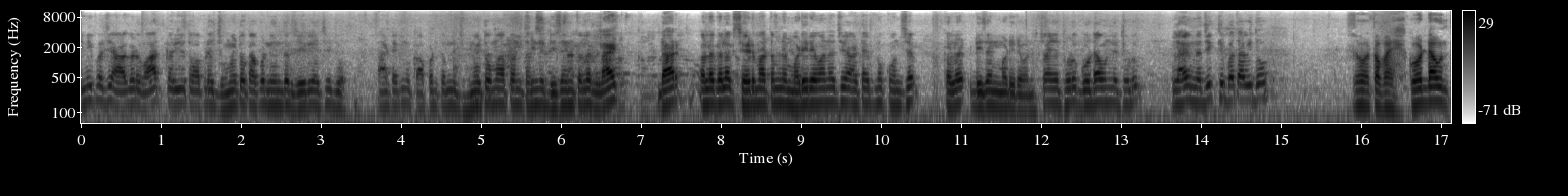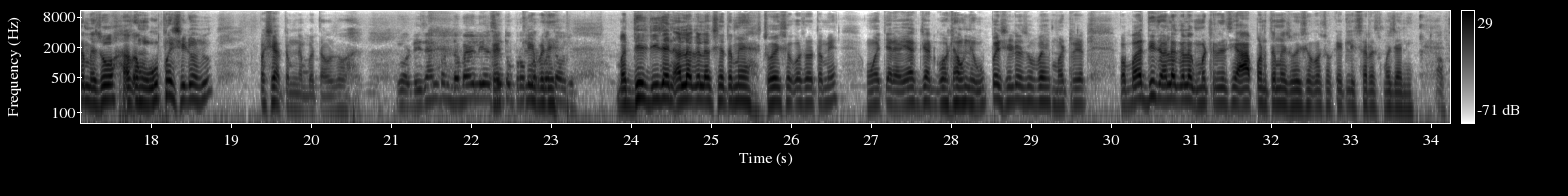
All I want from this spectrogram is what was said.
એની પછી આગળ વાત કરીએ તો આપણે ઝોમેટો કાપડની અંદર જઈ રહ્યા છીએ. જો આ ટાઈપનું કાપડ તમને ઝોમેટોમાં પણ તમને ડિઝાઇન કલર લાઇટ ડાર્ક અલગ અલગ શેડમાં તમને મળી રહેવાનો છે. આ ટાઈપનો કોન્સેપ્ટ કલર ડિઝાઇન મળી રહેવાનો છે. અહીંયા થોડું ગોડાઉન ને થોડુંક લાઈવ નજીકથી બતાવી દો જો તો ભાઈ ગોડાઉન તમે જો હવે હું ઉપર સીડ્યો છું. પછી આ તમને બતાવું જો. જો ડિઝાઇન પણ દબાયેલી હશે તો પ્રોપર બતાવજો. બધી જ ડિઝાઇન અલગ અલગ છે તમે જોઈ શકો છો તમે. હું અત્યારે એક્ઝેક્ટ ગોડાઉનની ઉપર સીડ્યો છું ભાઈ મટીરિયલ પણ બધી જ અલગ અલગ મટીરિયલ છે. આ પણ તમે જોઈ શકો છો કેટલી સરસ મજાની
